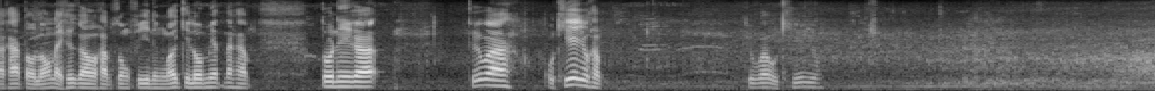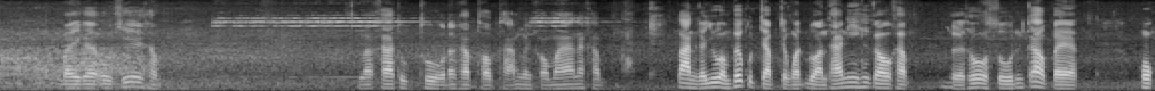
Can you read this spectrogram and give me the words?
ราคาต่อรองไหนคือเก่าครับส่งฟรีหนึ่งร้อยกิโลเมตรนะครับ ตัวนี้ก็ถือว่า โอเคอยู่ครับถือว่าโอเคอยู่ใบก็โอเคครับ ราคาถูกๆนะครับสอบถามกันเข้ามานะครับร้านก็อยู่อำเภอกุจจับจังหวัดอุดรธานีคือเก่าครับเบอร์โทร 0 9 8 6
